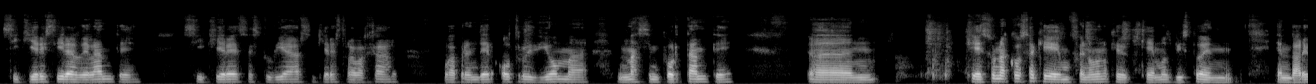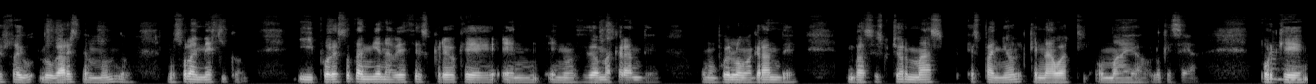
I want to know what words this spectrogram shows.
si quieres ir adelante, si quieres estudiar, si quieres trabajar o aprender otro idioma más importante, um, que es una cosa que, un fenómeno que, hemos visto en, en, varios lugares del mundo, no solo en México. Y por eso también a veces creo que en, en una ciudad más grande, un pueblo más grande, vas a escuchar más español que náhuatl o maya o lo que sea. Porque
